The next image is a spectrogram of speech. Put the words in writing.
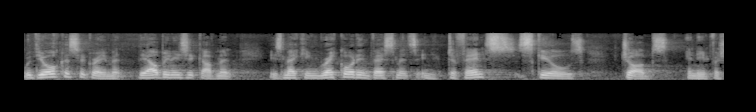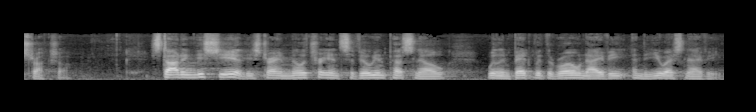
With the AUKUS agreement, the Albanese government is making record investments in defence, skills, jobs and infrastructure. Starting this year, the Australian military and civilian personnel will embed with the Royal Navy and the US Navy,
